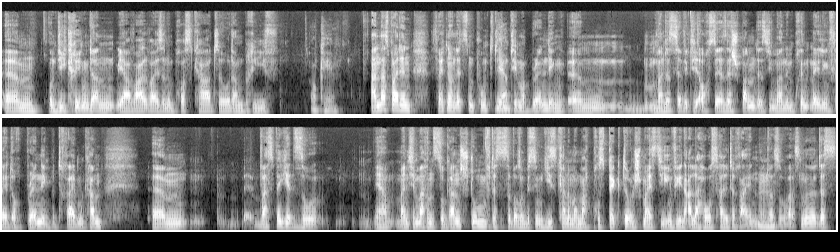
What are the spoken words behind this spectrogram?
Ähm, und die kriegen dann ja wahlweise eine Postkarte oder einen Brief. Okay. Anders bei den, vielleicht noch letzten Punkt zu ja. dem Thema Branding, ähm, weil das ja wirklich auch sehr, sehr spannend ist, wie man im Printmailing vielleicht auch Branding betreiben kann. Ähm, was wir jetzt so, ja, manche machen es so ganz stumpf, das ist aber so ein bisschen Gießkanne, man macht Prospekte und schmeißt die irgendwie in alle Haushalte rein mhm. oder sowas. Ne? Das,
